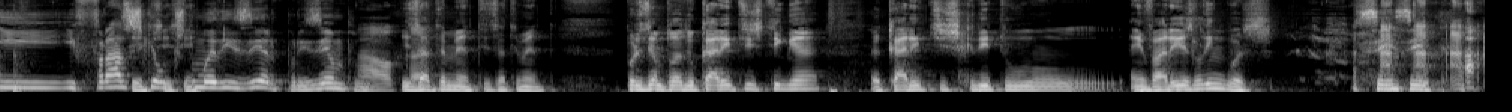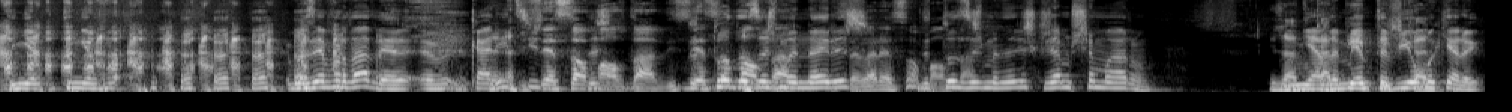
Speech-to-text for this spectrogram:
e, e frases Sim, que ele sim, sim. costuma dizer, por exemplo. Ah, ok. Exatamente, exatamente. Por exemplo, a do Caritis tinha a Caritis escrito em várias línguas. Sim, sim. Tinha, tinha... Mas é verdade, era, a Caritis Isto é só maldade. Isso de é só todas as maldade. maneiras, Isso agora é só de maldade. todas as maneiras que já me chamaram. Exato, Nomeadamente havia uma que era,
